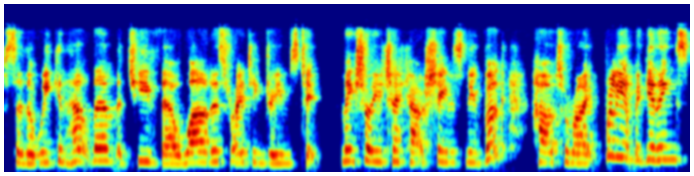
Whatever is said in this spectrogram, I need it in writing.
so that we can help them achieve their wildest writing dreams too. Make sure you check out Shane's new book, How to Write Brilliant Beginnings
